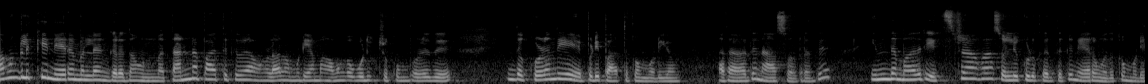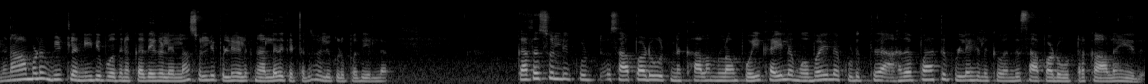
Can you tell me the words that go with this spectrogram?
அவங்களுக்கே நேரம் இல்லைங்கிறது தான் உண்மை. தன்னை பார்த்துக்கவே அவங்களால முடியாமல் அவங்க ஓடிட்டுருக்கும் பொழுது இந்த குழந்தைய எப்படி பார்த்துக்க முடியும்? அதாவது நான் சொல்கிறது இந்த மாதிரி எக்ஸ்ட்ராவாக சொல்லிக் கொடுக்கறதுக்கு நேரம் ஒதுக்க முடியல. நாமளும் வீட்டில் நீதி போதன கதைகள் எல்லாம் சொல்லி பிள்ளைகளுக்கு நல்லது கெட்டது சொல்லிக் கொடுப்பது இல்லை. கதை சொல்லி கொடு சாப்பாடு ஊட்டின காலம்லாம் போய் கையில் மொபைலை கொடுத்து அதை பார்த்து பிள்ளைகளுக்கு வந்து சாப்பாடு ஊட்டுற காலம் இது.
